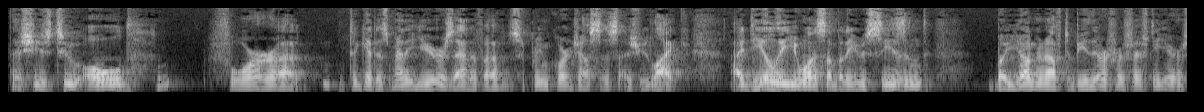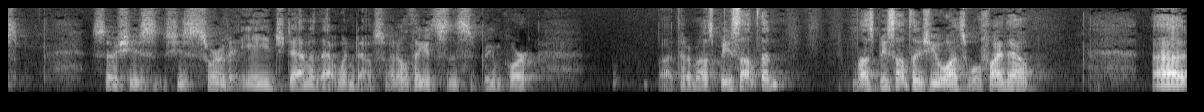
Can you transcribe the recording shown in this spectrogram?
That she's too old for uh, to get as many years out of a Supreme Court justice as you like. Ideally, you want somebody who's seasoned but young enough to be there for 50 years. So she's she's sort of aged down of that window. So I don't think it's the Supreme Court, but there must be something. Must be something she wants. We'll find out. Uh,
